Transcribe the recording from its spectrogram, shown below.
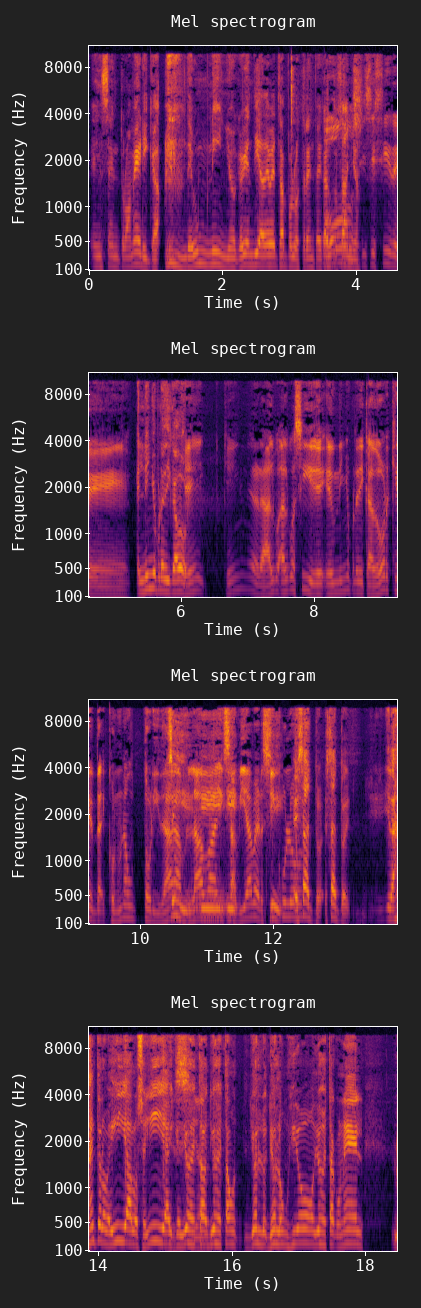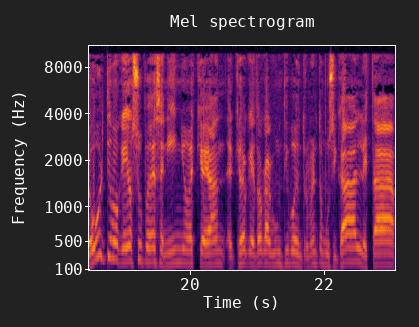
en Centroamérica de un niño que hoy en día debe estar por los treinta y tantos oh, años. Sí, sí, sí, de... El niño predicador. ¿Quién era? Algo, algo así, eh, eh, un niño predicador que con una autoridad hablaba y, sabía versículos. exacto, exacto. Y la gente lo veía, lo seguía, y que Dios está, Dios está, Dios, Dios lo ungió, Dios está con él. Lo último que yo supe de ese niño es que eh, creo que toca algún tipo de instrumento musical, está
